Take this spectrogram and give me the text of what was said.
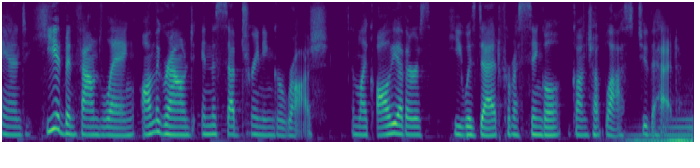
And he had been found laying on the ground in the subterranean garage. And like all the others, he was dead from a single gunshot blast to the head.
